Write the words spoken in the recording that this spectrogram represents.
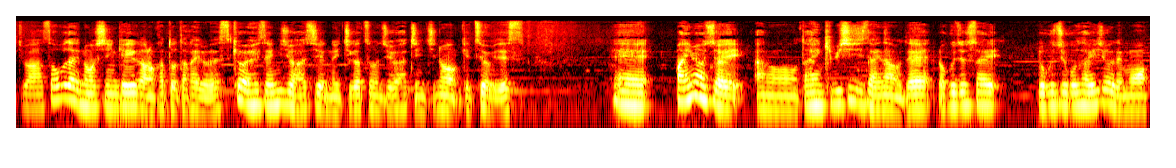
ちは。総武大脳神経外科の加藤孝弘です。今日は平成28年の1月の18日の月曜日です。えーまあ、今の時代あの大変厳しい時代なので60歳65歳以上でも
